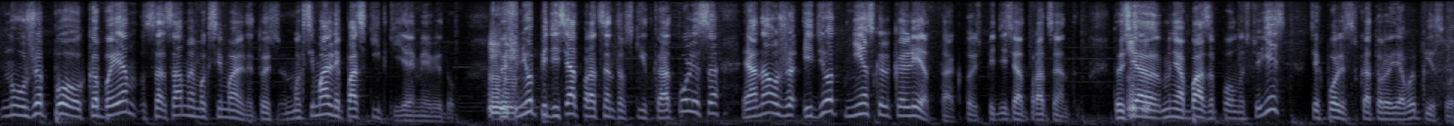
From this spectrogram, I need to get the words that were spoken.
ну, уже по КБМ самый максимальный, то есть максимальный по скидке, я имею в виду. Mm-hmm. То есть у него 50% скидка от полиса, и она уже идет несколько лет так, то есть 50%. То есть я, у меня база полностью есть, тех полисов, которые я выписываю.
